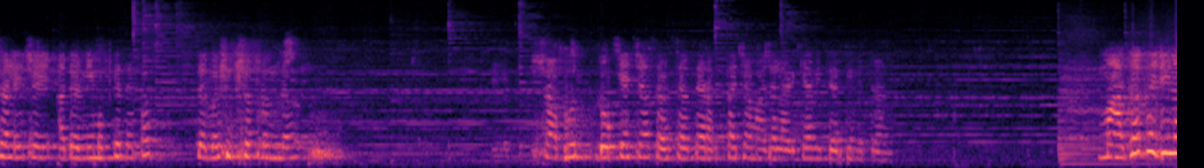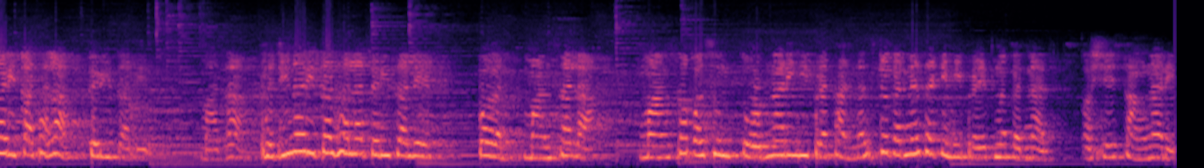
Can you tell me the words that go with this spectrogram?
शाळेचे आदरणीय मुख्याध्यापक सर्व शिक्षक वृंद. शाबूत डोक्याच्या सळसळत्या रक्ताच्या माझ्या लाडक्या विद्यार्थी मित्रांनो. माझा खजिना रिता झाला तरी चालेल. माझा खजिना रिता झाला तरी चालेल. पण माणसाला माणसापासून तोडणारी ही प्रथा नष्ट करण्यासाठी मी प्रयत्न करणार असे सांगणारे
